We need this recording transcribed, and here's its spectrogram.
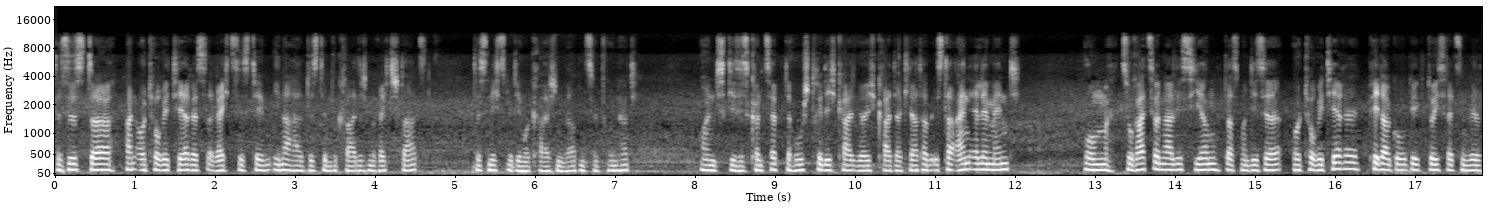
Das ist äh, ein autoritäres Rechtssystem innerhalb des demokratischen Rechtsstaats, das nichts mit demokratischen Werten zu tun hat. Und dieses Konzept der Hochstrittigkeit, wie ich gerade erklärt habe, ist da ein Element, um zu rationalisieren, dass man diese autoritäre Pädagogik durchsetzen will,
